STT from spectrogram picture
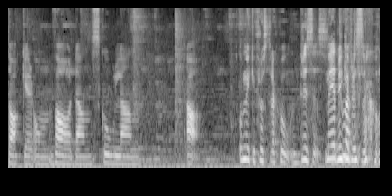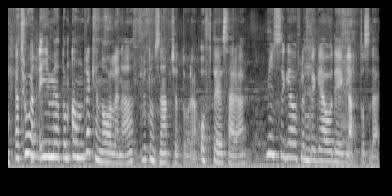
saker om vardagen, skolan. Ja, Och mycket frustration. precis. Men jag Mycket tror att- frustration. Jag tror att i och med att de andra kanalerna, förutom Snapchat då, då ofta är så här mysiga och fluffiga och det är glatt och sådär.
